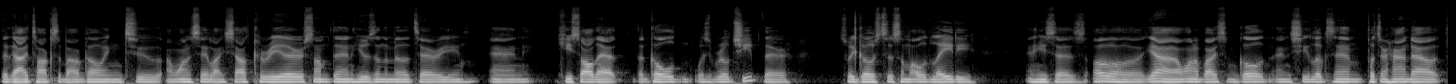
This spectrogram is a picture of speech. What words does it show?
the guy talks about going to, I want to say like South Korea or something. He was in the military and he saw that the gold was real cheap there. So he goes to some old lady and he says, Oh, yeah, I want to buy some gold. And she looks at him, puts her hand out,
